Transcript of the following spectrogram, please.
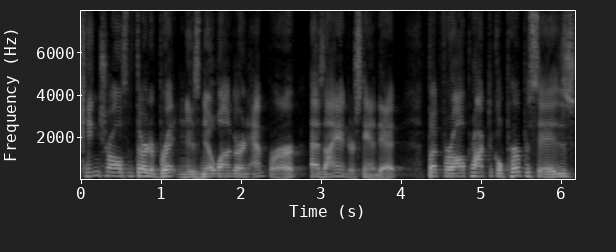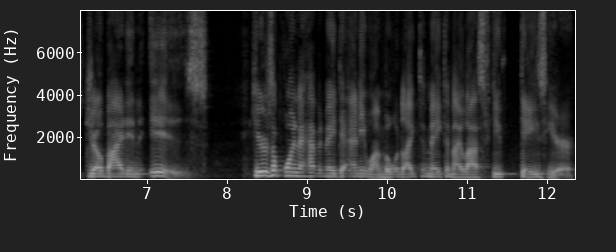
King Charles III of Britain is no longer an emperor, as I understand it, but for all practical purposes, Joe Biden is. Here's a point I haven't made to anyone, but would like to make in my last few days here.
